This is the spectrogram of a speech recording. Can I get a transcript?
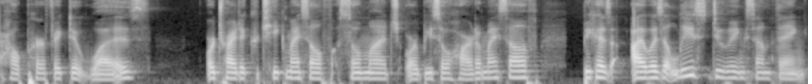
how perfect it was or try to critique myself so much or be so hard on myself because I was at least doing something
